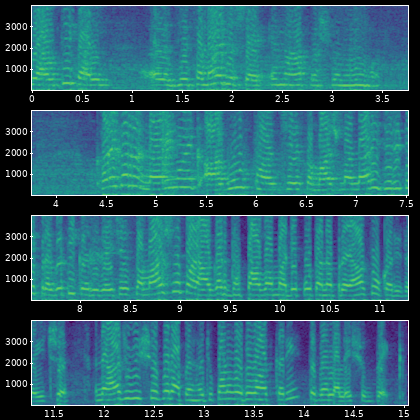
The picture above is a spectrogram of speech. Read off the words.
કે આવતીકાલ જે સમાજ હશે, એમાં આ પ્રશ્ન નહીં હોય. ખરેખર નારીનું એક આગવું સ્થાન છે. સમાજમાં નારી જે રીતે પ્રગતિ કરી રહી છે, સમાજને પણ આગળ ધપાવવા માટે પોતાના પ્રયાસો કરી રહી છે. અને આ જ વિષય પર આપણે હજુ પણ વધુ વાત કરીએ, તો પહેલા લઈશું બ્રેક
